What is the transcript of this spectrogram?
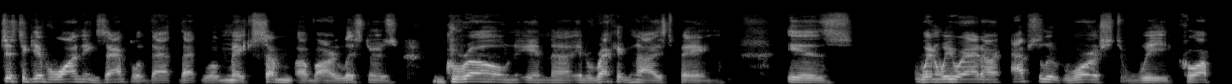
just to give one example of that that will make some of our listeners groan in uh, in recognized pain is when we were at our absolute worst, we co-op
